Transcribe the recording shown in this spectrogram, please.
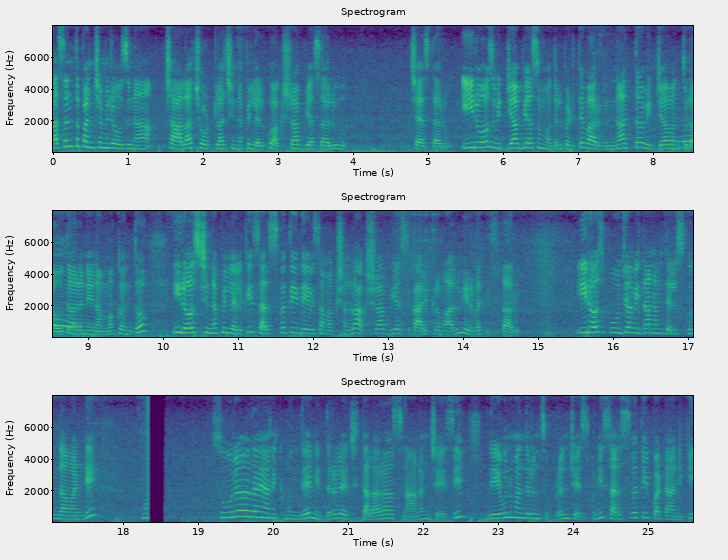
వసంత పంచమి రోజున చాలా చోట్ల చిన్నపిల్లలకు అక్షరాభ్యాసాలు చేస్తారు. ఈరోజు విద్యాభ్యాసం మొదలు పెడితే వారు ఉన్నత విద్యావంతులు అవుతారనే నమ్మకంతో ఈరోజు చిన్నపిల్లలకి సరస్వతీదేవి సమక్షంలో అక్షరాభ్యాస కార్యక్రమాలు నిర్వహిస్తారు. ఈరోజు పూజా విధానం తెలుసుకుందామండి. సూర్యోదయానికి ముందే నిద్రలేచి తలారా స్నానం చేసి దేవుని మందిరం శుభ్రం చేసుకుని సరస్వతి పటానికి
